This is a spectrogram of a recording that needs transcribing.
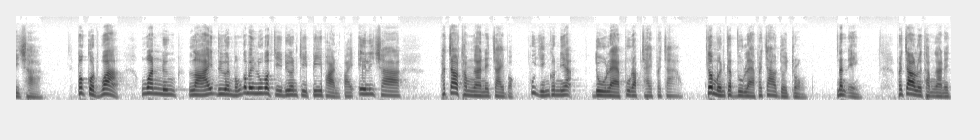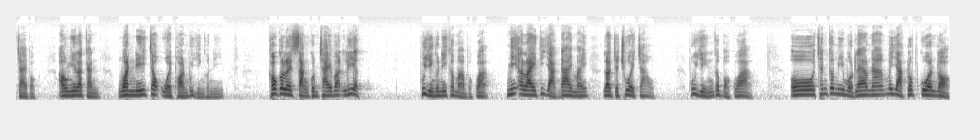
ลิชา ปรากฏว่า วันหนึ่งหลายเดือน ผมก็ไม่รู้ว่ากี่เดือนกี่ปีผ่านไป เอลิชา พระเจ้าทำงานในใจบอก ผู้หญิงคนนี้ดูแลผู้รับใช้พระเจ้า ก็เหมือนกับดูแลพระเจ้าโดยตรง นั่นเอง พระเจ้าเลยทำงานในใจบอก เอางี้ละกัน วันนี้เจ้าอวยพรผู้หญิงคนนี้เขาก็เลยสั่งคนใช้ว่าเรียก ผู้หญิงคนนี้เข้ามาบอกว่า มีอะไรที่อยากได้ไหมเราจะช่วยเจ้า ผู้หญิงก็บอกว่า โอ้ฉันก็มีหมดแล้วนะ ไม่อยากรบกวนหรอก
